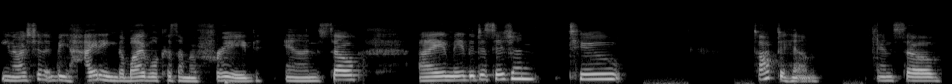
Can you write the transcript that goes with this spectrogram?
You know, I shouldn't be hiding the Bible because I'm afraid. And so I made the decision to talk to him. And so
